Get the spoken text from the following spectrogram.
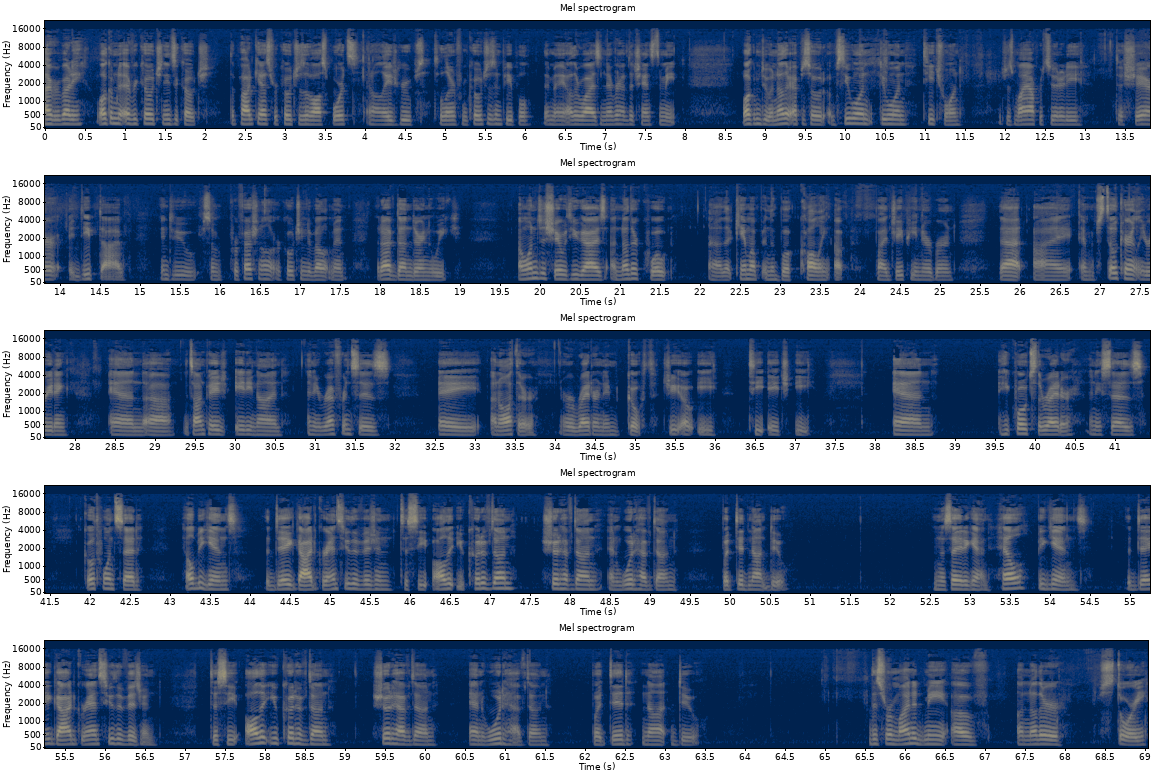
Hi, everybody. Welcome to Every Coach Needs a Coach, the podcast for coaches of all sports and all age groups to learn from coaches and people they may otherwise never have the chance to meet. Welcome to another episode of See One, Do One, Teach One, which is my opportunity to share a deep dive into some professional or coaching development that I've done during the week. I wanted to share with you guys another quote uh, that came up in the book Calling Up by J.P. Nerbun that I am still currently reading and uh, it's on page 89, and he references a an author or a writer named Goethe, G O E T H E, and he quotes the writer, and he says, Goethe once said, "Hell begins the day God grants you the vision to see all that you could have done, should have done, and would have done, but did not do." I'm going to say it again. Hell begins the day God grants you the vision to see all that you could have done, should have done, and would have done, but did not do. This reminded me of another story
